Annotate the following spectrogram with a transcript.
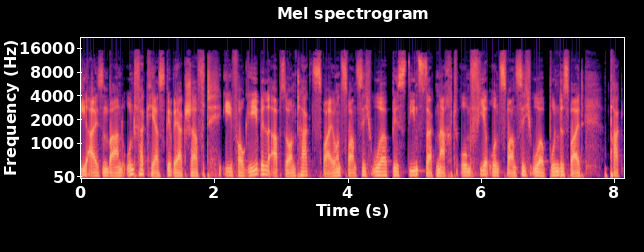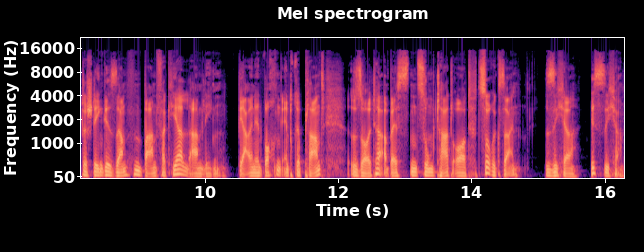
Die Eisenbahn- und Verkehrsgewerkschaft EVG will ab Sonntag 22 Uhr bis Dienstagnacht um 24 Uhr bundesweit praktisch den gesamten Bahnverkehr lahmlegen. Wer einen Wochenende plant, sollte am besten zum Tatort zurück sein. Sicher ist sicher.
